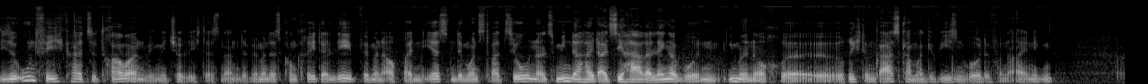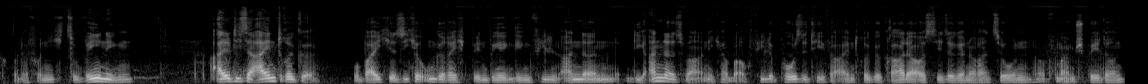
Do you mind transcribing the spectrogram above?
diese Unfähigkeit zu trauern, wie Mitscherlich das nannte, wenn man das konkret erlebt, wenn man auch bei den ersten Demonstrationen als Minderheit, als die Haare länger wurden, immer noch äh, Richtung Gaskammer gewiesen wurde von einigen oder von nicht zu wenigen. All diese Eindrücke, wobei ich hier sicher ungerecht bin gegen vielen anderen, die anders waren. Ich habe auch viele positive Eindrücke, gerade aus dieser Generation auf meinem späteren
